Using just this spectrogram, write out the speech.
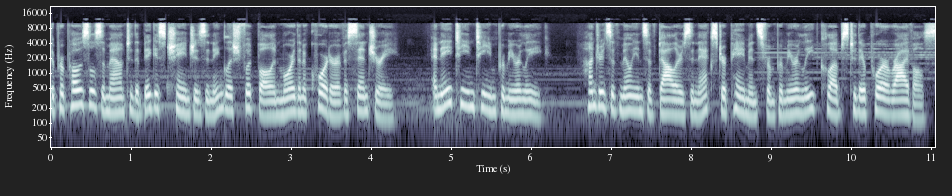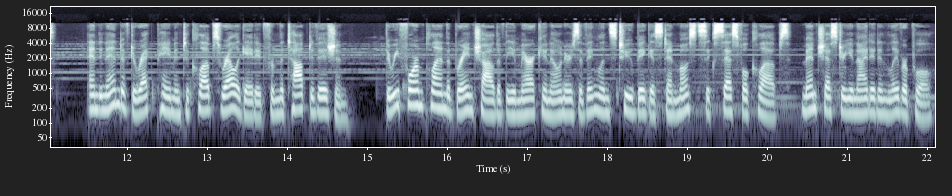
the proposals amount to the biggest changes in English football in more than a quarter of a century. An 18 team Premier League, hundreds of millions of dollars in extra payments from Premier League clubs to their poorer rivals, and an end of direct payment to clubs relegated from the top division. The reform plan, the brainchild of the American owners of England's two biggest and most successful clubs, Manchester United and Liverpool,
